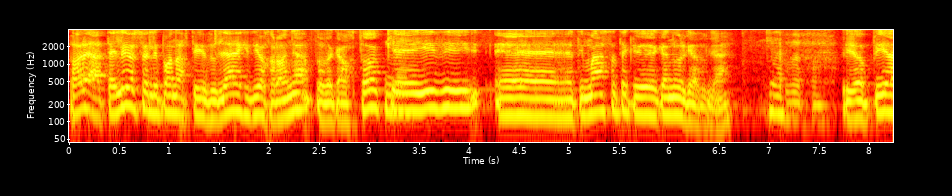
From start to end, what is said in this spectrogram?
Ωραία, τελείωσε λοιπόν αυτή η δουλειά, έχει δύο χρόνια, το 18 και ήδη ε, ετοιμάσατε και καινούργια δουλειά. Το δεύτερο. Η οποία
